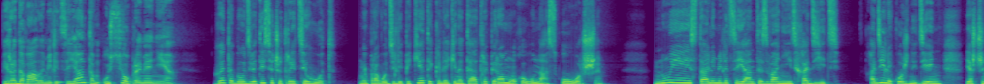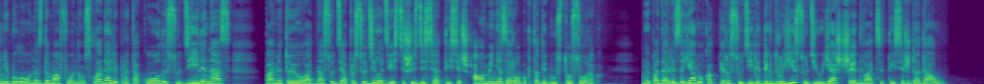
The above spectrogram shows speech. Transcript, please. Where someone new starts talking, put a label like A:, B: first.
A: Перадавала міліцыянтам усё пра мяне.
B: Гэта быў 2003 год. Мы праводзілі пікеты каля кінотэатра перамога ў нас у оршы. Ну і сталі міліцыянты званіць хадзіць. Хадзілі кожны дзень, яшчэ не было ў нас дамафонаў, складалі пратаколы, судзілі нас. Памятаю, адна суддзя прысудзіла 260 тысяч, а ў мяне заробак тады быў 140. Мы падалі заяву, каб перасудзілі, дык другі суддзіў яшчэ 20 тысяч дадаў.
